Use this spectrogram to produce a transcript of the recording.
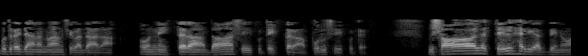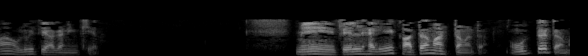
බුදුරජාණන් වහන්සේ වදාලා ඕන්නේ එක්තරා දාසේකුට එක්තරා පුරුෂයෙකුට විශාල තෙල් හැලියක් දෙනවා උළුවේ තියාගනින් කියලා. මේ තෙල් හැලියේ කට මට්ටමට උඩටම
